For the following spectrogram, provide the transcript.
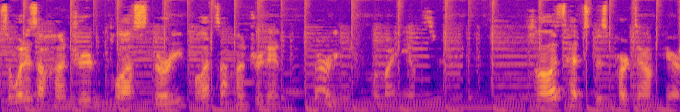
So what is 100 plus 30? Well, that's 130 for my answer. So now let's head to this part down here.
